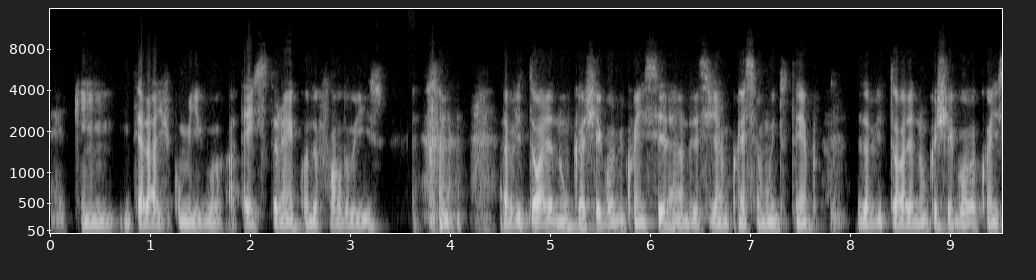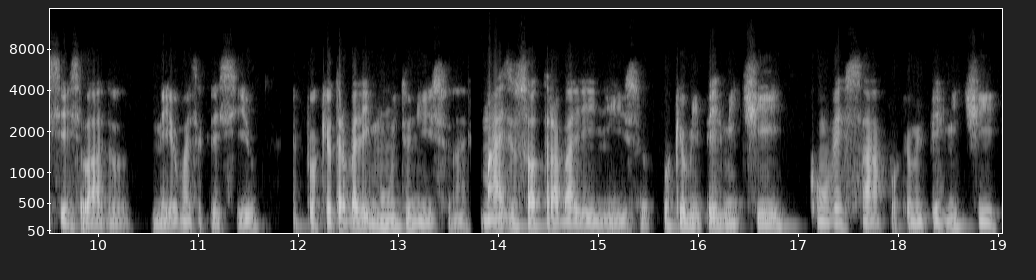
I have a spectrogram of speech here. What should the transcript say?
é, quem interage comigo até estranha quando eu falo isso. a Vitória nunca chegou a me conhecer, a você já me conhece há muito tempo, mas a Vitória nunca chegou a conhecer esse lado meu mais agressivo porque eu trabalhei muito nisso, né? Mas eu só trabalhei nisso porque eu me permiti conversar, porque eu me permiti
